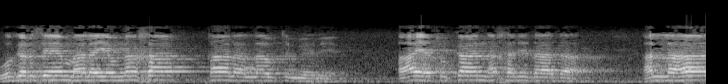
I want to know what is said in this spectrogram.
وګرځه مال یو نخا قال الله تعالی آیتک نخد دادا الله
